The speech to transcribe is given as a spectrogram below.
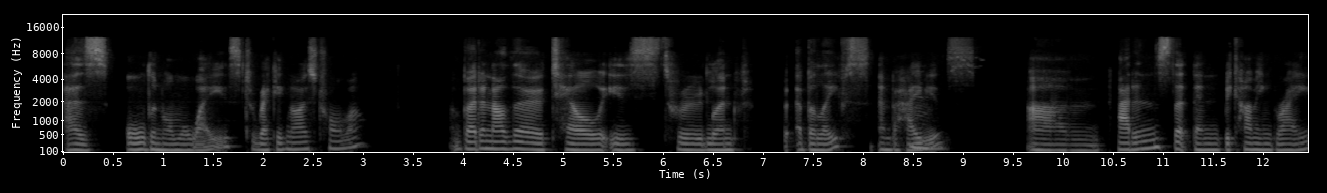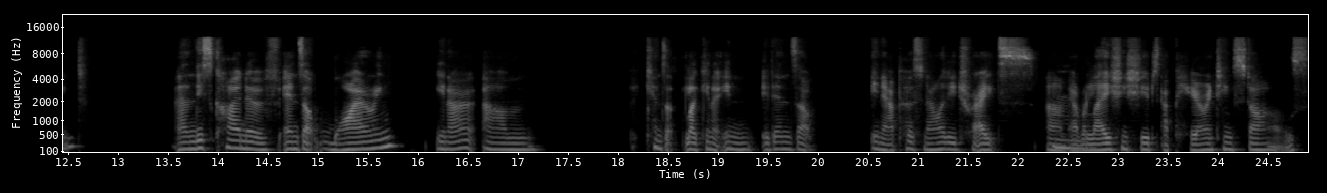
as all the normal ways to recognize trauma. But another tell is through learned beliefs and behaviors, um, patterns that then become ingrained. And this kind of ends up wiring, you know, um, it ends up like, you know, in it ends up in our personality traits, um, our Mm. relationships, our parenting styles,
